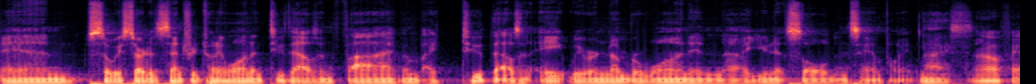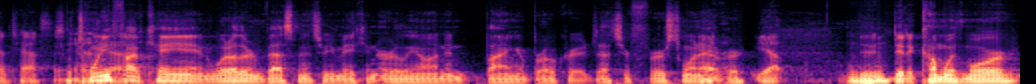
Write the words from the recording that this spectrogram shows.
And so we started Century 21 in 2005, and by 2008 we were number one in uh, units sold in Sandpoint. Nice. Oh, fantastic. So Yeah. twenty five k in. What other investments are you making early on in buying a brokerage? That's your first one ever. Yep. Did, mm-hmm. did it come with more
